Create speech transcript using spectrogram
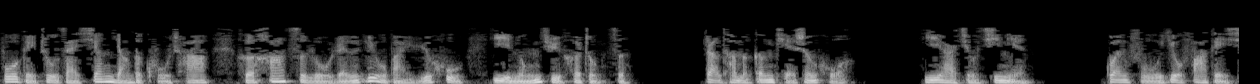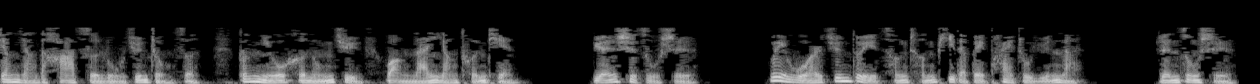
拨给住在襄阳的苦差和哈刺鲁人六百余户以农具和种子，让他们耕田生活。一二九七年，官府又发给襄阳的哈刺鲁军种子、耕牛和农具，往南阳屯田。元世祖时，魏武儿军队曾成批的被派驻云南。仁宗时，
